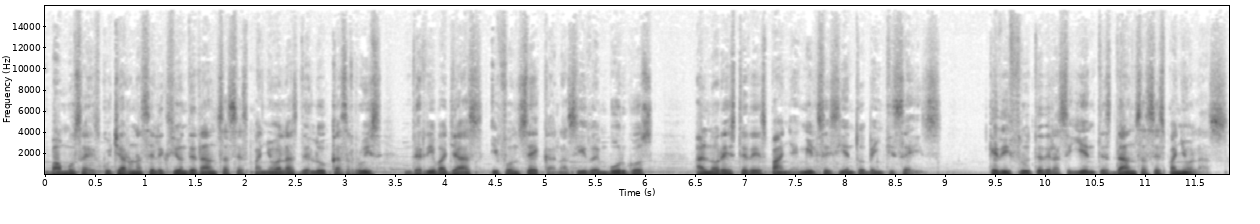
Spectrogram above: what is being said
Vamos a escuchar una selección de danzas españolas de Lucas Ruiz de Ribayás y Fonseca, nacido en Burgos, al noreste de España en 1626. Que disfrute de las siguientes danzas españolas.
